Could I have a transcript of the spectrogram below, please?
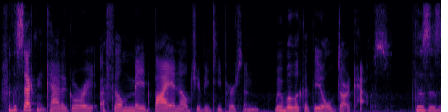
For the second category, a film made by an LGBT person, we will look at The Old Dark House. This is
